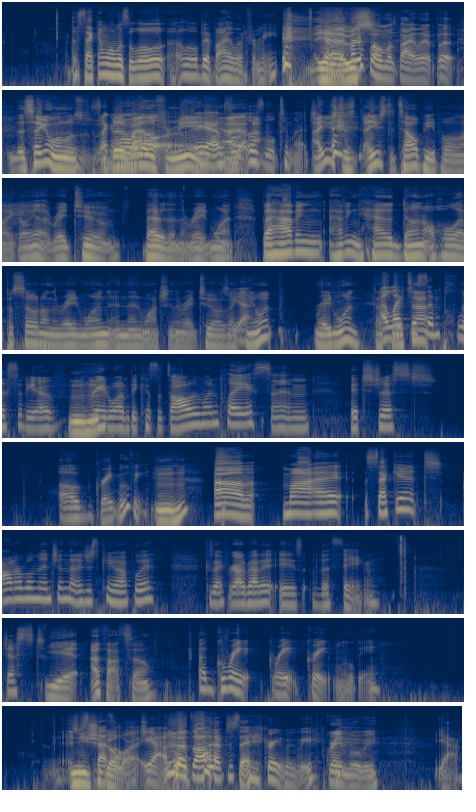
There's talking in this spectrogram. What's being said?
The second one was a little a little bit violent for me. Yeah, the it was- first one was violent, but The second one was a second bit one violent little- for me. Yeah, it was, a I, little- it was a little too much. I used to I used to tell people like, oh yeah, Raid Two better than the Raid One. But having having had done a whole episode on the Raid One and then watching the Raid Two, I was like, Yeah. you know what, Raid One. That's I like the at. simplicity of Mhm. Raid One because it's all in one place and it's just a great movie. Mm-hmm. Um, my second honorable mention that I just came up with because I forgot about it is The Thing. Just Yeah, I thought so. a great, great, great movie. And you Just- should that's go all I- watch it. Yeah, that's all I have to say. Great movie. Great movie. Yeah.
